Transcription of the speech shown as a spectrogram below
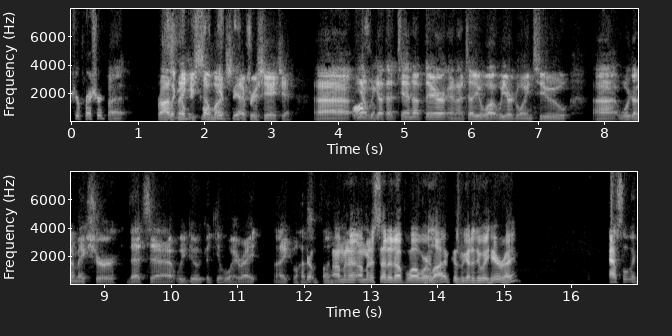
Peer pressure. But Roz, like, thank you so called me a much. I appreciate you. Uh, Yeah, we got that ten up there, and I tell you what, we are going to uh, we're going to make sure that uh, we do a good giveaway, right? Like we'll have Yep. some fun. I'm here. gonna I'm gonna set it up while we're Yeah. live because we got to do it here, right? Absolutely.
